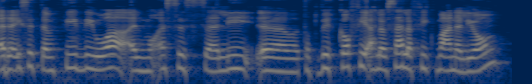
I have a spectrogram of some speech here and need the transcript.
الرئيس التنفيذي والمؤسس لتطبيق كوفي. أهلا وسهلا فيك معنا اليوم.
